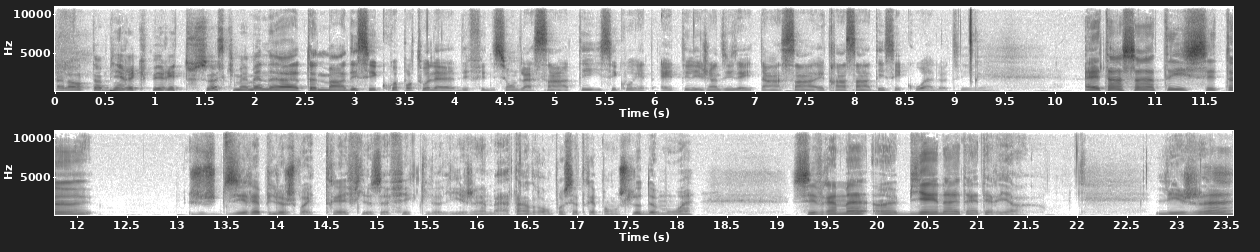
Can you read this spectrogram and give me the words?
Alors, tu as bien récupéré tout ça. Ce qui m'amène à te demander, c'est quoi pour toi la définition de la santé? C'est quoi être, les gens disent être en, être en santé, c'est quoi? Là, être en santé, c'est un... Je dirais, puis là, je vais être très philosophique, là, les gens ne m'attendront pas cette réponse-là de moi. C'est vraiment un bien-être intérieur. Les gens...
